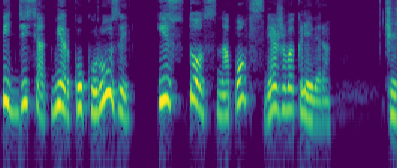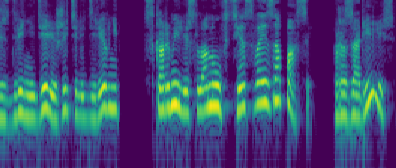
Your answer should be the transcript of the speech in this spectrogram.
пятьдесят мер кукурузы и сто снопов свежего клевера. Через две недели жители деревни скормили слону все свои запасы, разорились,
